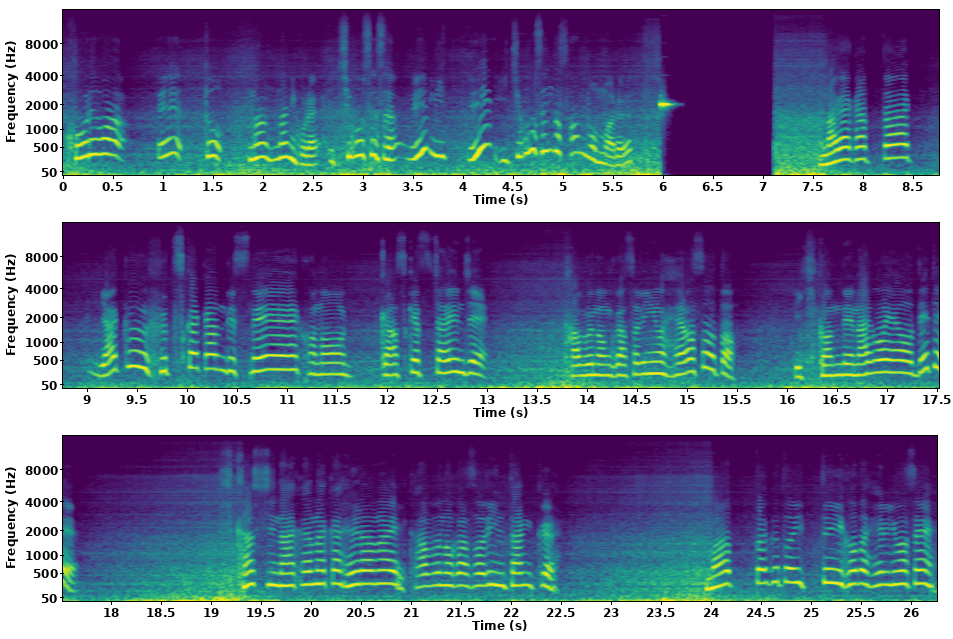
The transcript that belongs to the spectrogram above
これはえっとな何これ？1号線さえみえ1号線が3本もある？長かった。約2日間ですね。このガス欠チャレンジ。株のガソリンを減らそうと。意気込んで名古屋を出て。しかしなかなか減らない。株のガソリンタンク。全くと言っていいほど減りません。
